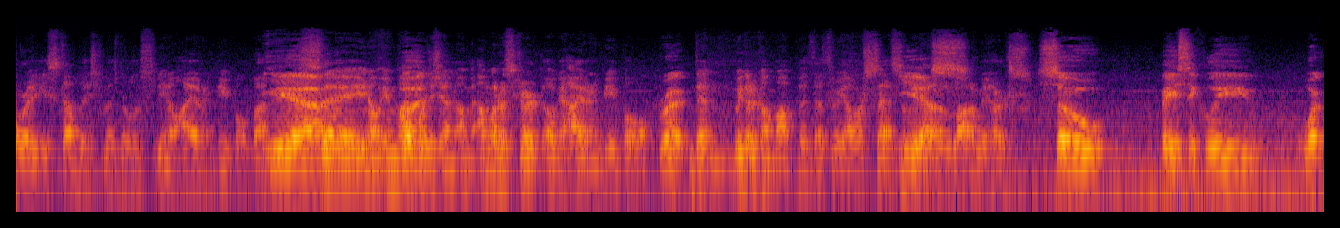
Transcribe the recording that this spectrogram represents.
already established with those, you know, hiring people. But Yeah, say, you know, in my but- position, I'm, I'm gonna start okay hiring people. right Then we gotta come up with a three-hour set. So we Yes. got a lot of rehearse. So basically, what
